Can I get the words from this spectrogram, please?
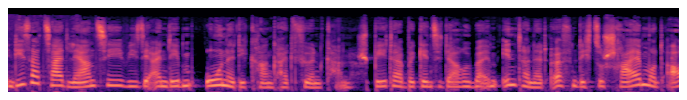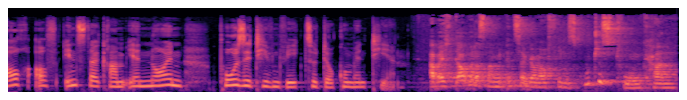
In dieser Zeit lernt sie, wie sie ein Leben ohne die Krankheit führen kann. Später beginnt sie darüber im Internet öffentlich zu schreiben und auch auf Instagram ihren neuen positiven Weg zu dokumentieren. Aber ich glaube, dass man mit Instagram auch vieles Gutes tun kann.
